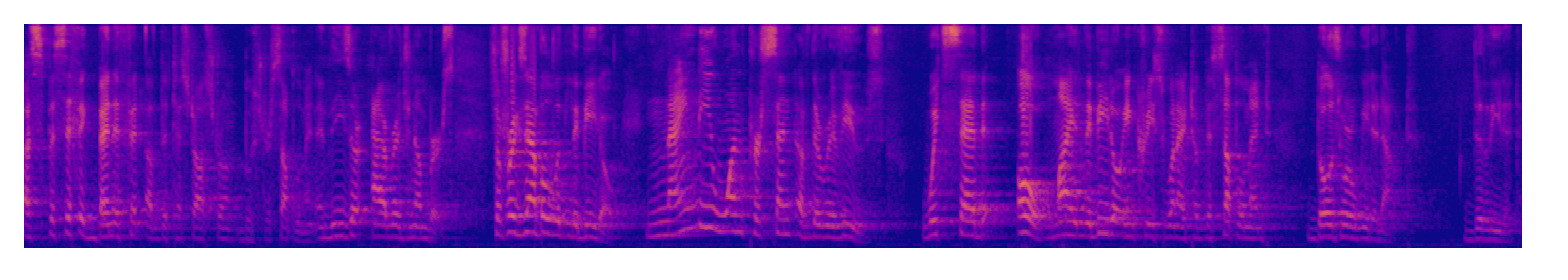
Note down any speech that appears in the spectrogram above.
a specific benefit of the testosterone booster supplement. And these are average numbers. So, for example, with libido, 91% of the reviews which said, oh, my libido increased when I took this supplement, those were weeded out, deleted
